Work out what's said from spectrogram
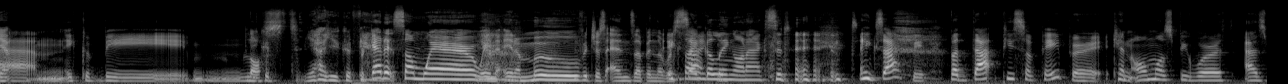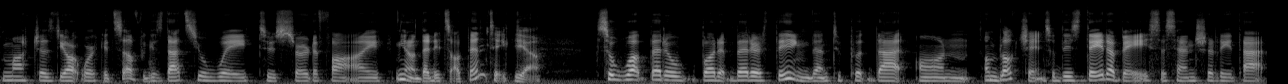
yeah. Um, it could be mm, lost. You could, yeah, you could forget it somewhere in, in a move. It just ends up in the recycling exactly. on accident. exactly. But that piece of paper can almost be worth as much as the artwork itself because that's your way to certify, you know, that it's authentic. Yeah. So what better but better thing than to put that on on blockchain? So this database essentially that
